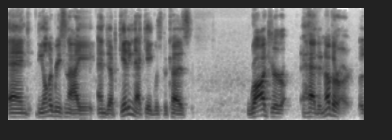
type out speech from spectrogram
And the only reason I ended up getting that gig was because Roger had another uh,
